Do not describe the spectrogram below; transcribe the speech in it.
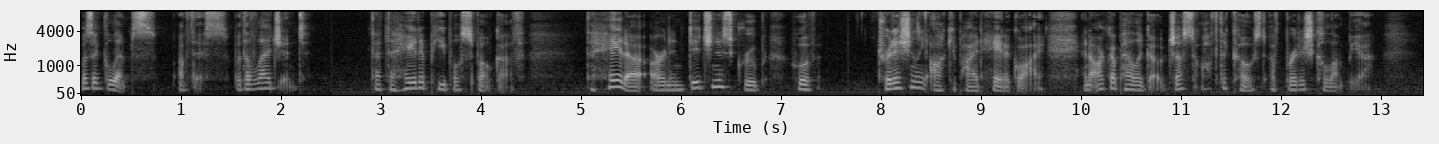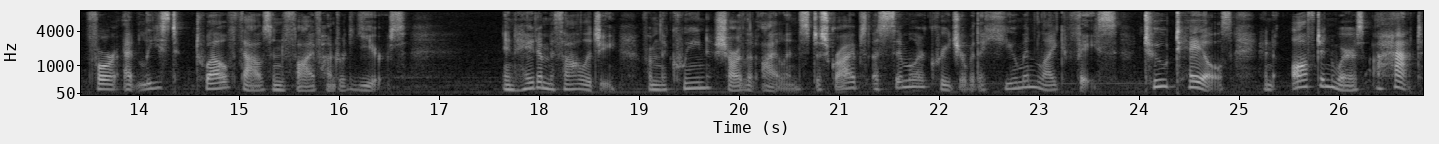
was a glimpse of this with a legend that the Haida people spoke of. The Haida are an indigenous group who have traditionally occupied Haida Gwaii, an archipelago just off the coast of British Columbia, for at least 12,500 years. In Haida mythology, from the Queen Charlotte Islands, describes a similar creature with a human like face, two tails, and often wears a hat.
